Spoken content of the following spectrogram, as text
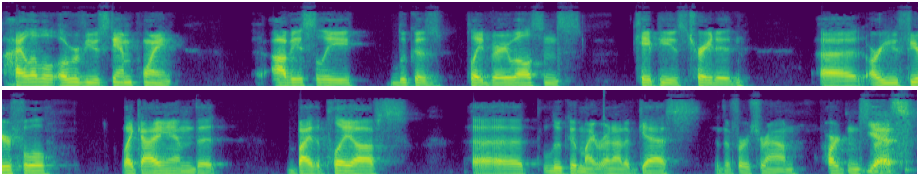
high level overview standpoint, obviously Luka's played very well since KP is traded. Uh, are you fearful, like I am, that by the playoffs, uh, Luka might run out of gas in the first round? Harden's. Yes.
